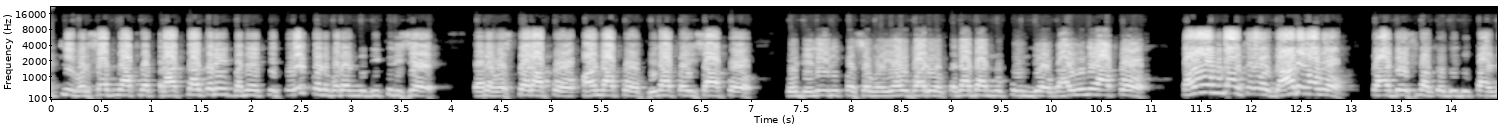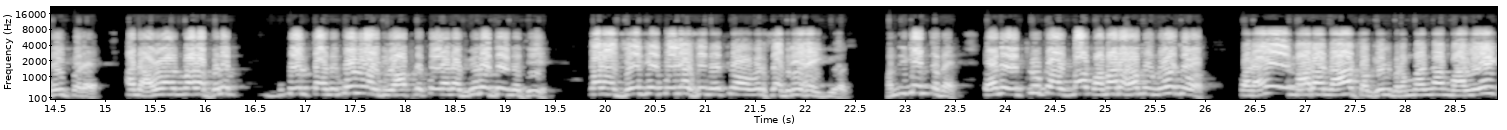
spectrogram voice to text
એટલે વરસાદને આપણે પ્રાર્થના કરી, બને એટલી કોઈ પણ વરણની દીકરી છે એને વસ્ત્ર આપો, અન્ન આપો ફીના પૈસા આપો કોઈ ડિલિવરી પછી અહીંયા ઉભાડ્યો કદાદાનનું પૂંજો ગાયોને આપો, તળાવ ઊંડા કરો, ઝાડ વાવો, તો આ દેશમાં કોઈ દુકાળ નહીં પડે. અને હવામાન વાળા ભલે બોલતા અને બોલવાઈ દો આપણે કોઈ એના વિરોધ નથી. પણ આ જે જે બોલ્યા છે ને, એટલો વરસાદ રિહાઈ ગયો છે. સમજી ગયા ને તમે? એને એટલું કહે બાપ અમારા સામું ન જો. પણ હે મારા નાથ, અખિલ બ્રહ્માંડના માલિક,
